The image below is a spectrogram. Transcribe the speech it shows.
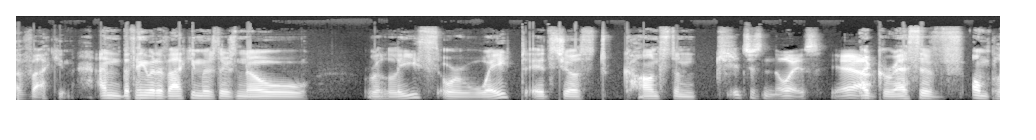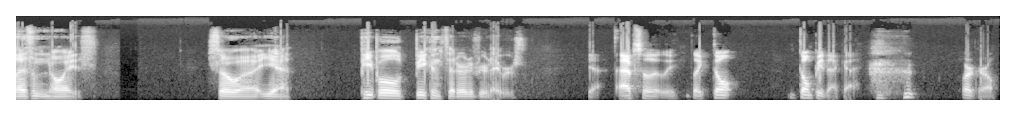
a vacuum. And the thing about a vacuum is there's no release or wait. It's just constant it's just noise. Yeah. aggressive, unpleasant noise. So uh, yeah, people be considerate of your neighbors. yeah. Absolutely. Like don't don't be that guy or girl.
